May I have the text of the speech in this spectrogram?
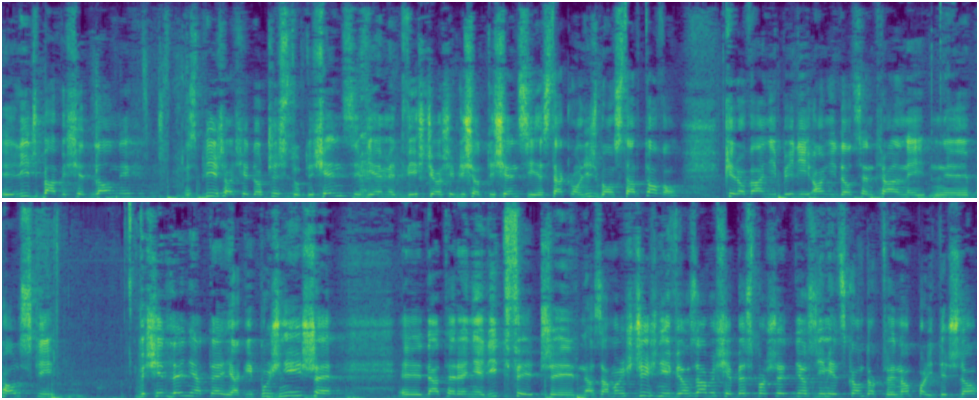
y, liczba wysiedlonych zbliża się do 300 tysięcy. Wiemy, 280 tysięcy jest taką liczbą startową. Kierowani byli oni do centralnej y, Polski. Wysiedlenia te, jak i późniejsze y, na terenie Litwy czy na Zamojszczyźnie wiązały się bezpośrednio z niemiecką doktryną polityczną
